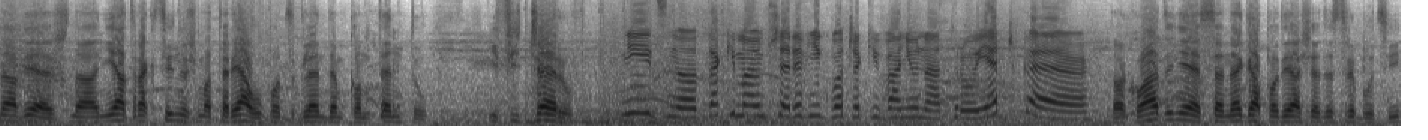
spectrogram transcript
na, wiesz, na nieatrakcyjność materiału pod względem kontentu i feature'ów. Nic no, taki mamy przerywnik w oczekiwaniu na trójeczkę. Dokładnie, Senega podjęła się dystrybucji.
